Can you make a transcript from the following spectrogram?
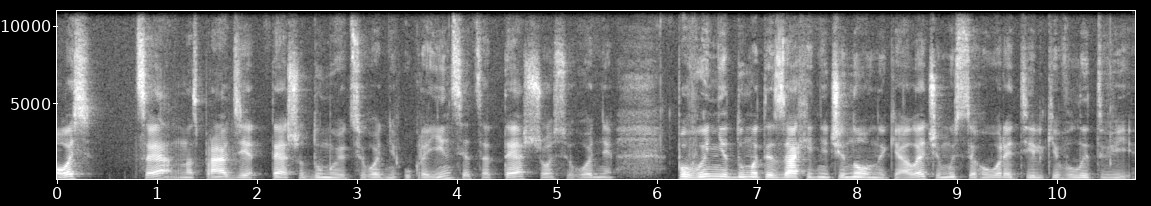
Ось це насправді те, що думають сьогодні українці, це те, що сьогодні повинні думати західні чиновники, але чомусь це говорять тільки в Литві.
